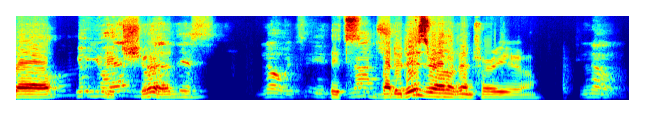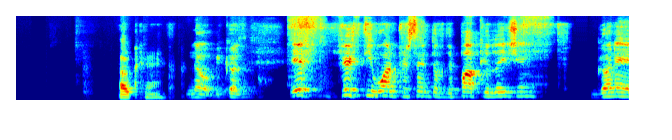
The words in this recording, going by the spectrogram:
well You, you it have, you have should this. No, it's it's, it's not. but it true. is relevant for you no. okay No, because if 51% of the population gonna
